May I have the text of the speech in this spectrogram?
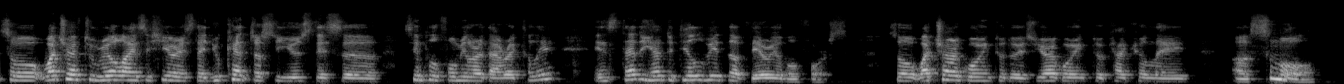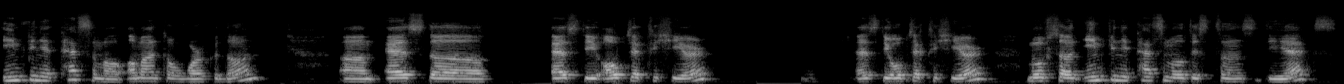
so what you have to realize here is that you can't just use this uh, simple formula directly. Instead, you have to deal with the variable force. So what you are going to do is you are going to calculate a small infinitesimal amount of work done um, as the as the object here as the object here moves an infinitesimal distance dx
